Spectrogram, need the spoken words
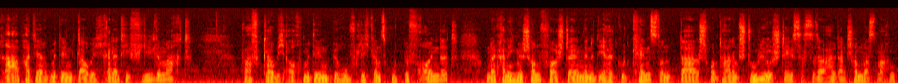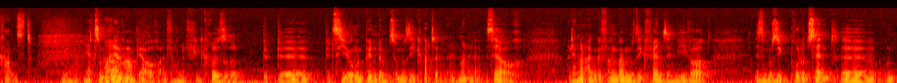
Raab hat ja mit denen, glaube ich, relativ viel gemacht. War, glaube ich, auch mit denen beruflich ganz gut befreundet. Und dann kann ich mir schon vorstellen, wenn du die halt gut kennst und da spontan im Studio stehst, dass du da halt dann schon was machen kannst. Ja, ja zumal ähm, der Raab ja auch einfach eine viel größere Be Be Beziehung und Bindung zur Musik hatte. Ich meine, er ist ja auch, hat ja mal angefangen beim Musikfernsehen Viva ist Musikproduzent äh, und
